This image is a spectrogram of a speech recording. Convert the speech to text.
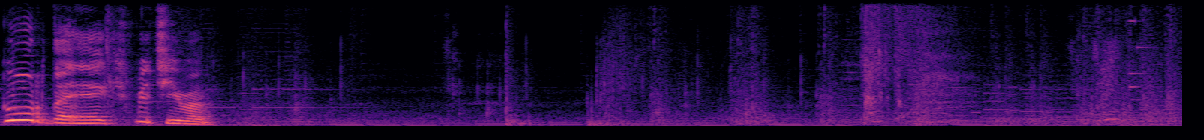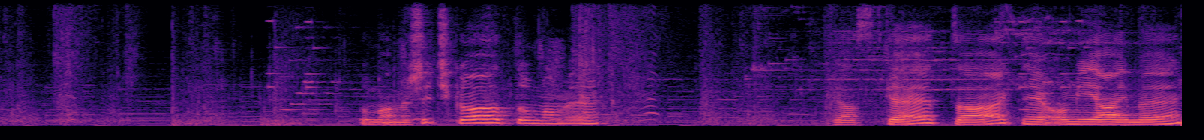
Kurde, nie chwyciłem. Żyćko, tu mamy gwiazdkę, tak, nie omijajmy.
